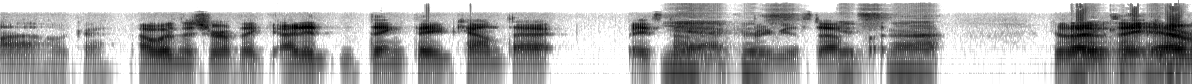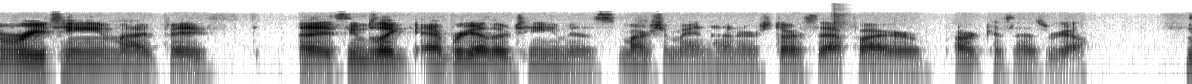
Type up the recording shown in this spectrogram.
Oh, okay. I wasn't sure if they. I didn't think they'd count that based Yeah, on previous stuff. it's but not. Because I would say every team I've faced, uh, it seems like every other team is Martian Manhunter, Star Sapphire, Arcus Azrael.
